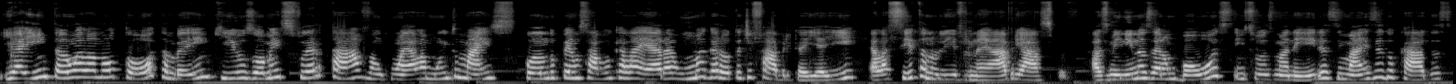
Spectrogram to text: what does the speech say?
E aí, então, ela notou também que os homens flertavam com ela muito mais quando pensavam que ela era uma garota de fábrica. E aí, ela cita no livro, né? Abre aspas. As meninas eram boas em suas maneiras e mais educadas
